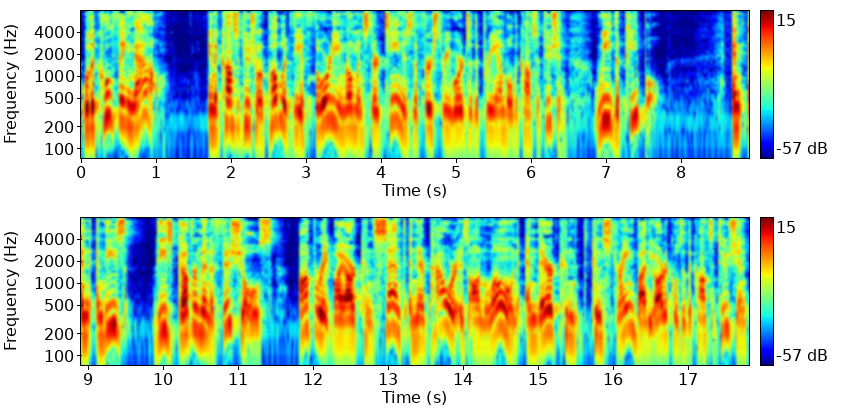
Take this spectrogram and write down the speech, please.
well, the cool thing now, in a constitutional republic, the authority in Romans 13 is the first three words of the preamble of the Constitution we, the people. And, and, and these, these government officials operate by our consent, and their power is on loan, and they're con- constrained by the articles of the Constitution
